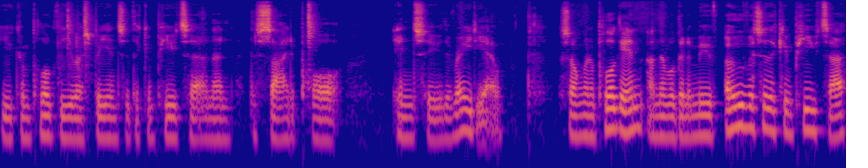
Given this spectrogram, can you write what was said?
you can plug the USB into the computer and then the side port into the radio. So I'm going to plug in and then we're going to move over to the computer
